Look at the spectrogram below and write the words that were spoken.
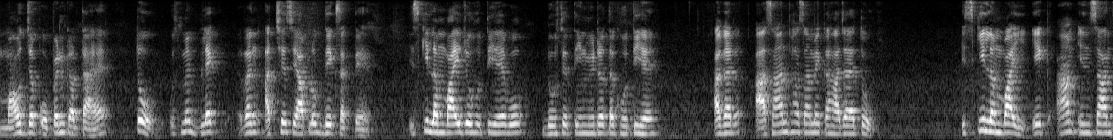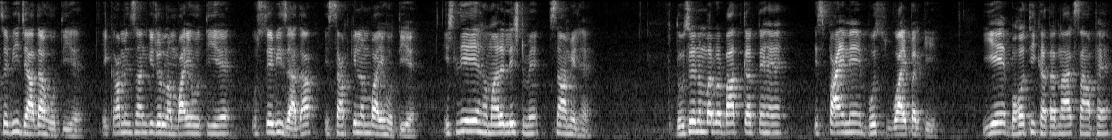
माउथ जब ओपन करता है तो उसमें ब्लैक रंग अच्छे से आप लोग देख सकते हैं। इसकी लंबाई जो होती है, वो दो से तीन मीटर तक होती है। अगर आसान भाषा में कहा जाए तो इसकी लंबाई एक आम इंसान से भी ज़्यादा होती है। एक आम इंसान की जो लंबाई होती है, उससे भी ज़्यादा इस सांप की लंबाई होती है। इसलिए ये हमारे लिस्ट में शामिल है। दूसरे नंबर पर बात करते हैं स्पाइने बुश वाइपर की। ये बहुत ही खतरनाक सांप है।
